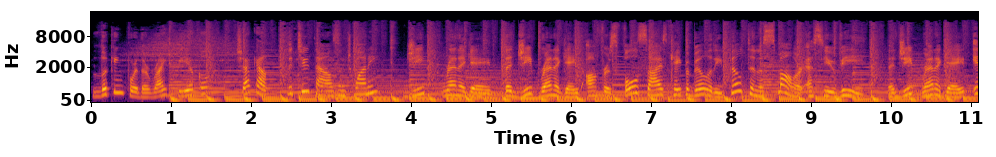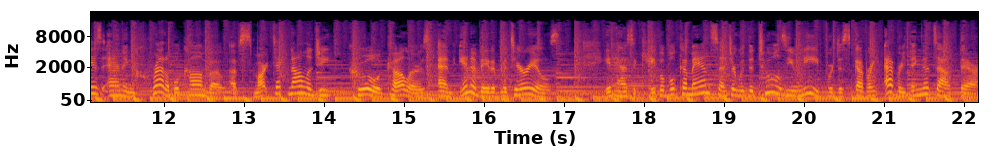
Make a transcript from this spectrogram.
Looking for the right vehicle? Check out the 2020 Jeep Renegade. The Jeep Renegade offers full-size capability built in a smaller SUV. The Jeep Renegade is an incredible combo of smart technology, cool colors, and innovative materials. It has a capable command center with the tools you need for discovering everything that's out there.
